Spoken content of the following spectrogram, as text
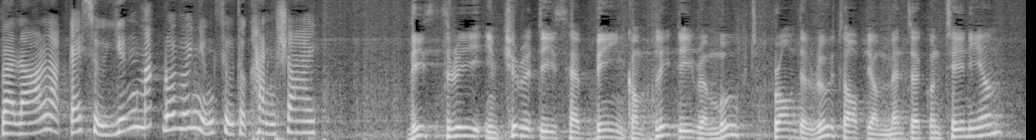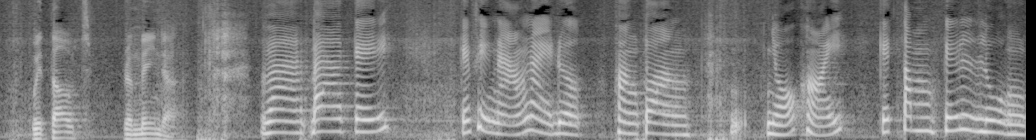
và đó là cái sự dính mắc đối với những sự thực hành sai These three impurities have been completely removed from the root of your mental continuum without remainder. và ba cái cái phiền não này được hoàn toàn nhổ khỏi cái tâm cái luồng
